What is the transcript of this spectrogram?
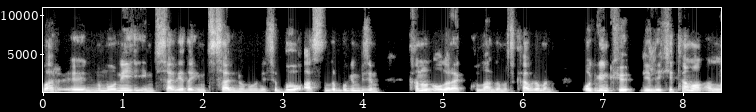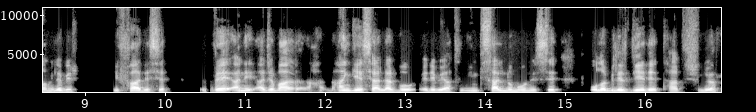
var. E, numune imtisal ya da imtisal numunesi. Bu aslında bugün bizim kanon olarak kullandığımız kavramın o günkü dildeki tam anlamıyla bir ifadesi. Ve hani acaba hangi eserler bu edebiyatın imtisal numunesi olabilir diye de tartışılıyor.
